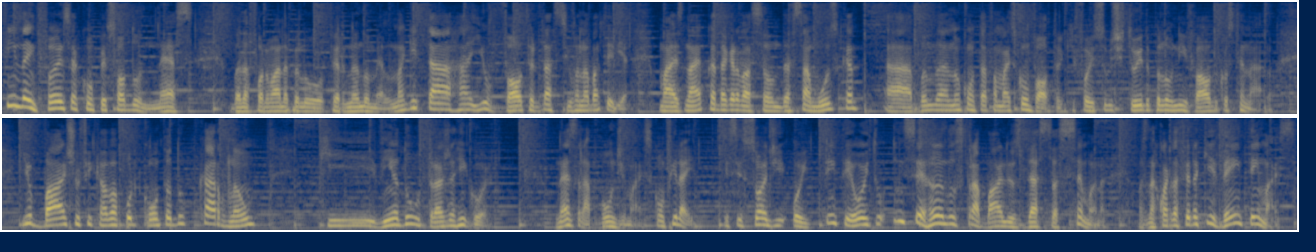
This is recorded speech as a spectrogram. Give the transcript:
fim da infância com o pessoal do NES, banda formada pelo Fernando Melo na guitarra e o Walter da Silva na bateria. Mas na época da gravação dessa música, a banda não contava mais com Walter, que foi substituído pelo Nivaldo Costenaro. E o baixo ficava por conta do Carlão, que vinha do Ultraja Rigor. NES era bom demais, confira aí. Esse som é de 88, encerrando os trabalhos dessa semana. Mas na quarta-feira que vem tem mais.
